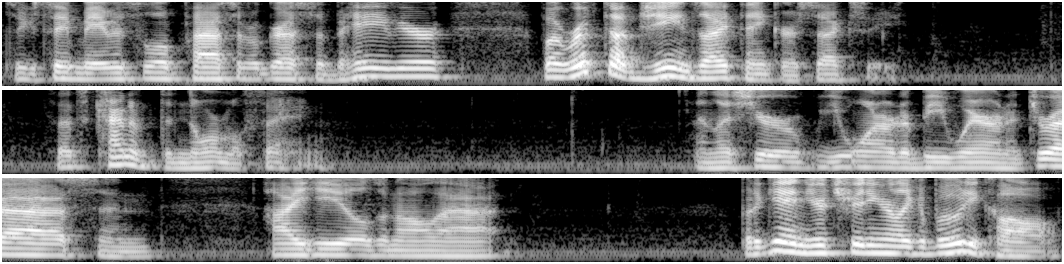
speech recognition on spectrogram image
So you could say maybe it's a little passive aggressive behavior. But ripped up jeans, I think, are sexy. So that's kind of the normal thing. Unless you're you want her to be wearing a dress and high heels and all that. But again, you're treating her like a booty call.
